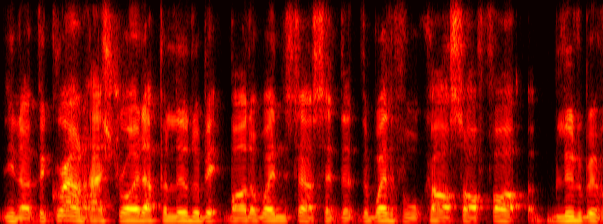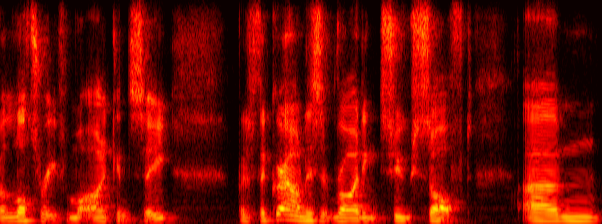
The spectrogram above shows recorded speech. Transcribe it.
you know the ground has dried up a little bit by the Wednesday, I said that the weather forecasts are far, a little bit of a lottery from what I can see. But if the ground isn't riding too soft, um,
